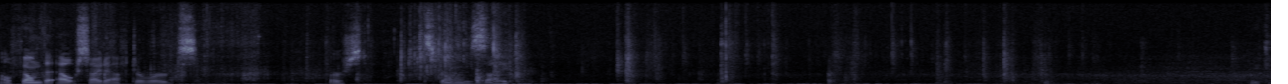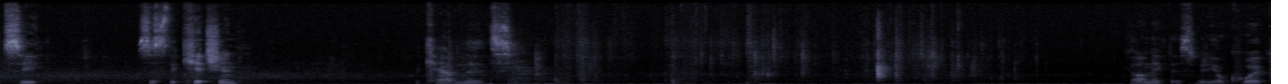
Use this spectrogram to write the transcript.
I'll film the outside afterwards. First, let's go inside. You can see this is the kitchen, the cabinets. I'll make this video quick.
